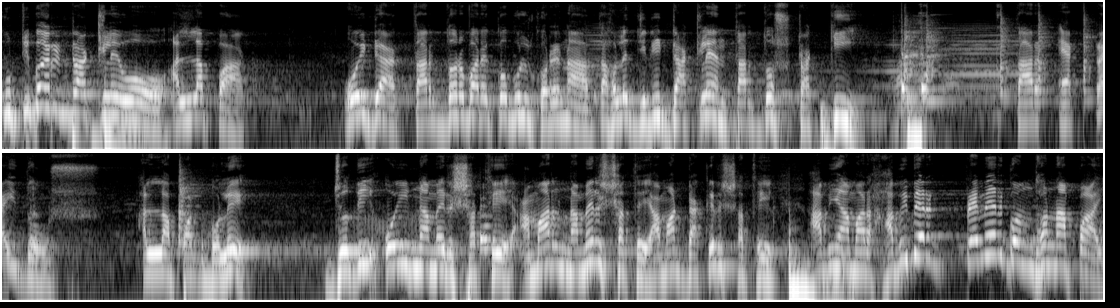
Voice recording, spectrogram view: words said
কুটিবার ডাকলেও আল্লাহ পাক ওই ডাক তার দরবারে কবুল করে না তাহলে যিনি ডাকলেন তার দোষটা কি? তার একটাই দোষ আল্লাহ পাক বলে যদি ওই নামের সাথে আমার নামের সাথে আমার ডাকের সাথে আমি আমার হাবিবের প্রেমের গন্ধ না পাই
